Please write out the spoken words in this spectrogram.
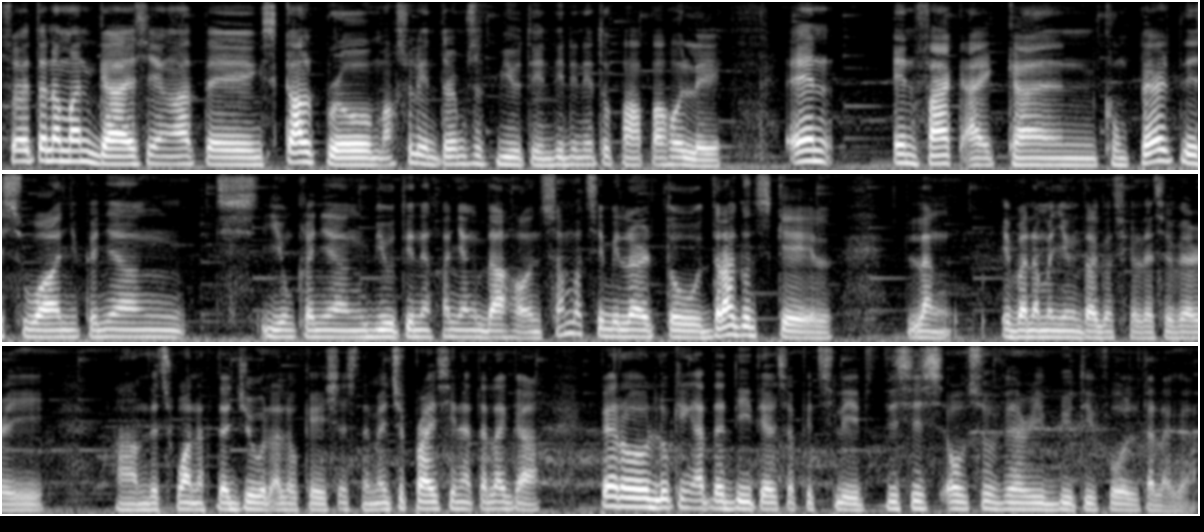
So ito naman guys, yung ating scalp room, actually in terms of beauty, hindi din ito papahuli. And in fact, I can compare this one, yung kanyang yung kanyang beauty ng kanyang dahon somewhat similar to dragon scale. Lang iba naman yung dragon scale. That's a very um, that's one of the jewel allocations na medyo pricey na talaga. Pero looking at the details of its leaves this is also very beautiful talaga.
